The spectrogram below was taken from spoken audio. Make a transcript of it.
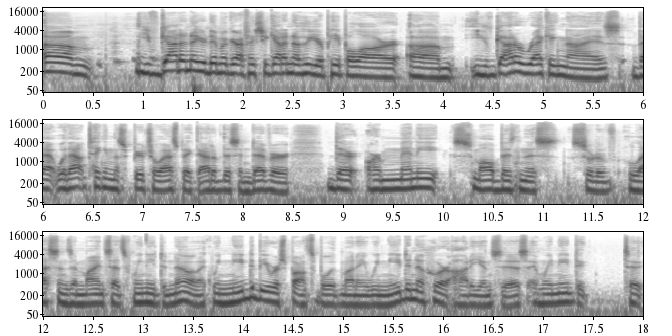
um, you've got to know your demographics. You got to know who your people are. Um, you've got to recognize that without taking the spiritual aspect out of this endeavor, there are many small business sort of lessons and mindsets we need to know. Like we need to be responsible with money. We need to know who our audience is, and we need to to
